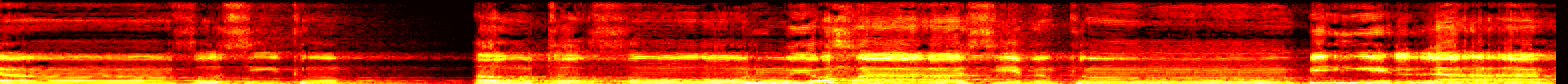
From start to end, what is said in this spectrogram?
أنفسكم أو تخفوه يحاسبكم به الله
